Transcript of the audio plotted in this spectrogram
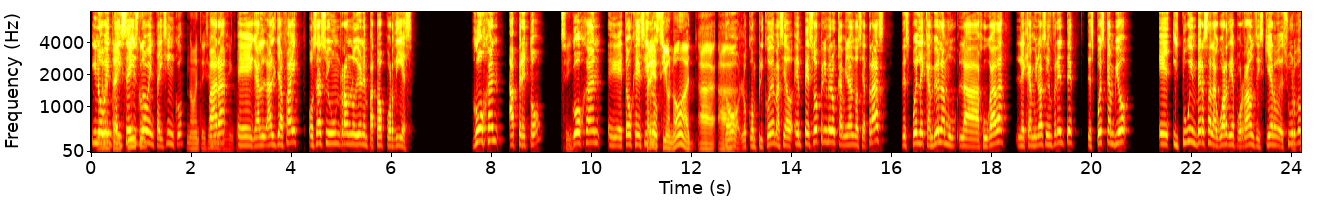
y Y 96-95 96, para 95. eh, Galal Jafai. O sea, si un round lo dieron empatado por 10. Gohan apretó. Sí. Gohan, eh, tengo que decirlo. Presionó a, a- a- No, lo complicó demasiado. Empezó primero caminando hacia atrás, después le cambió la, jugada, le caminó hacia enfrente, después cambió eh, y tuvo inversa la guardia por rounds de izquierdo, de zurdo.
